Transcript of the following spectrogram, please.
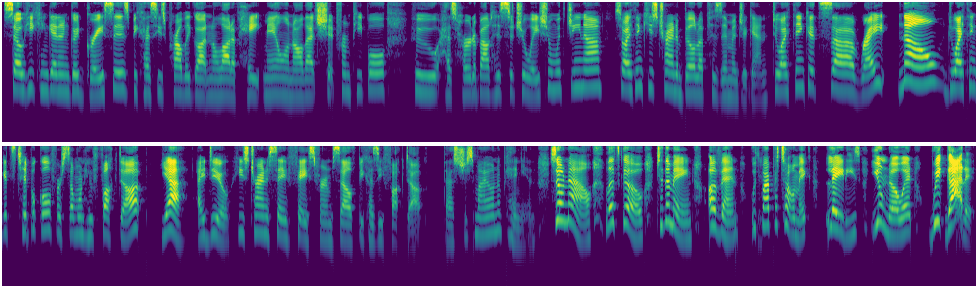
so he can get in good graces because he's probably gotten a lot of hate mail and all that shit from people who has heard about his situation with Gina. So I think he's trying to build up his image again. Do I think it's uh, right? No. Do I think it's typical for someone who fucked up? Yeah, I do. He's trying to save face for himself because he fucked up. That's just my own opinion. So now let's go to the main event with my Potomac. Ladies, you know it. We got it.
